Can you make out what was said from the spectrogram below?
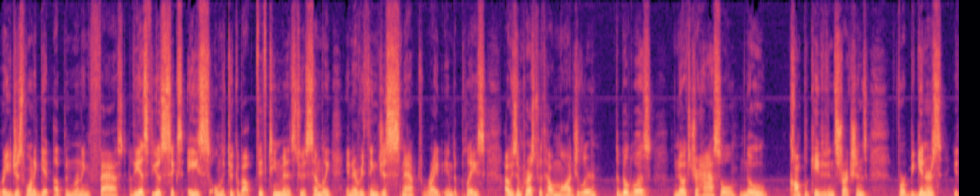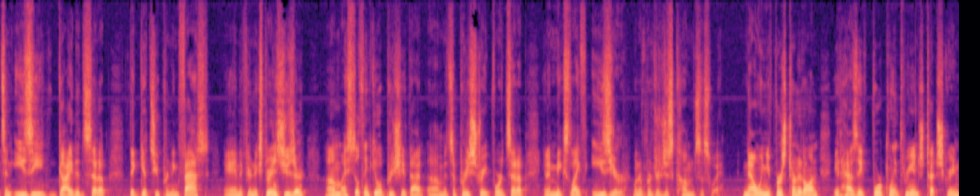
or you just want to get up and running fast. The SV06 Ace only took about 15 minutes to assembly and everything just snapped right into place. I was impressed with how modular the build was. No extra hassle, no complicated instructions. For beginners, it's an easy, guided setup that gets you printing fast and if you're an experienced user, um, I still think you'll appreciate that. Um, it's a pretty straightforward setup and it makes life easier when a printer just comes this way. Now, when you first turn it on, it has a 4.3 inch touchscreen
